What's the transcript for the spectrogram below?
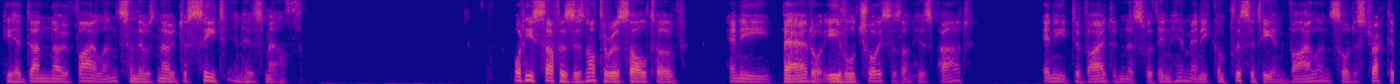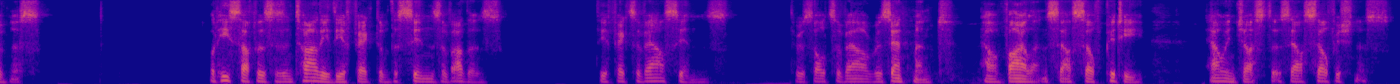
He had done no violence and there was no deceit in his mouth. What he suffers is not the result of any bad or evil choices on his part, any dividedness within him, any complicity in violence or destructiveness. What he suffers is entirely the effect of the sins of others, the effects of our sins, the results of our resentment, our violence, our self pity, our injustice, our selfishness,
